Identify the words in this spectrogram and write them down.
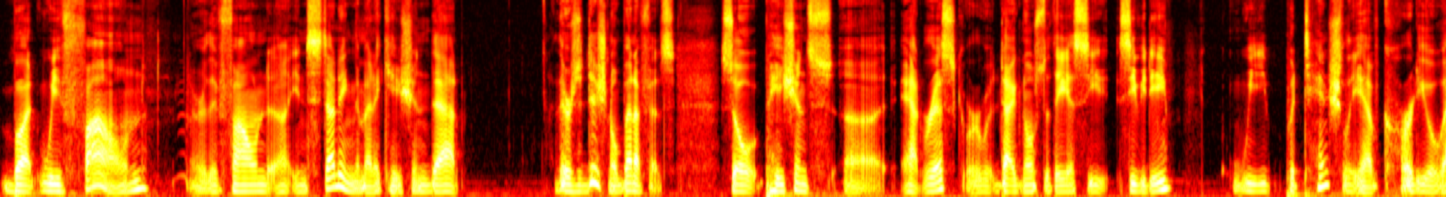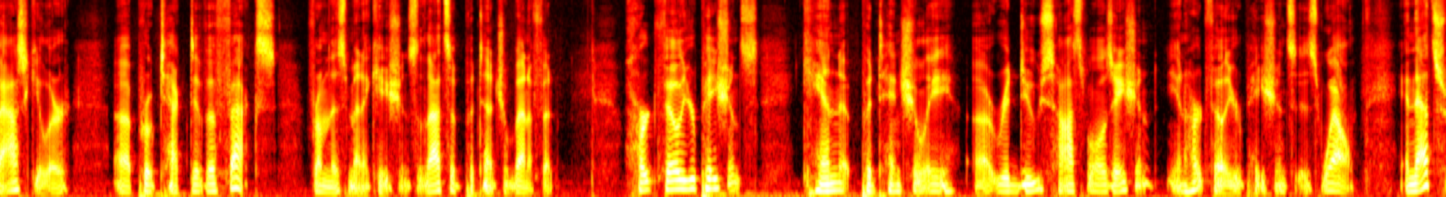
but we've found, or they've found uh, in studying the medication, that there's additional benefits. So, patients uh, at risk or diagnosed with ASCVD, we potentially have cardiovascular uh, protective effects from this medication. So, that's a potential benefit. Heart failure patients, can potentially uh, reduce hospitalization in heart failure patients as well. And that's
